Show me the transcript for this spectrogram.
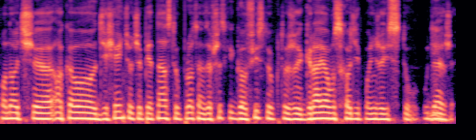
ponoć e, około 10 czy 15% ze wszystkich golfistów, którzy grają, schodzi poniżej 100 uderzeń.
